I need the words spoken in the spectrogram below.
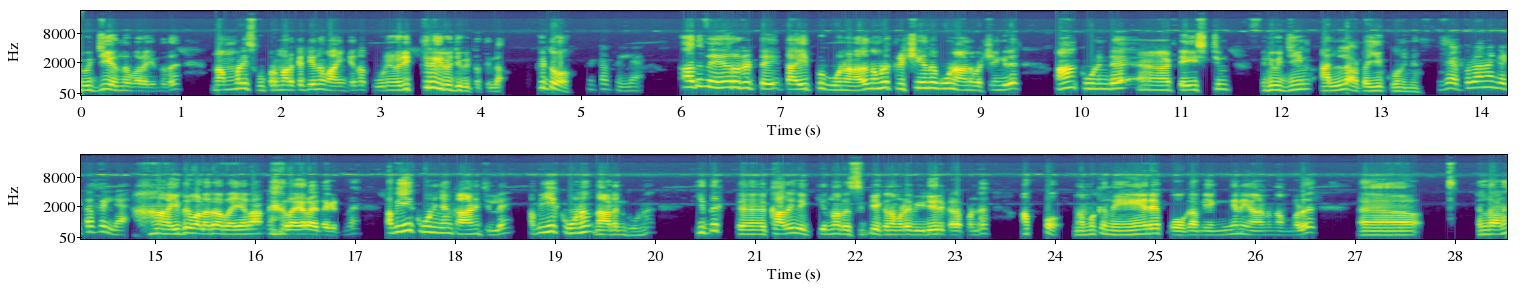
രുചി എന്ന് പറയുന്നത് നമ്മൾ ഈ സൂപ്പർ മാർക്കറ്റിൽ നിന്ന് വാങ്ങിക്കുന്ന കൂണിന് ഒരിക്കലും ഈ രുചി കിട്ടത്തില്ല. കിട്ടുമോ കിട്ടത്തില്ല. അത് വേറൊരു ടൈപ്പ് കൂണാണ്. അത് നമ്മൾ കൃഷി ചെയ്യുന്ന കൂണാണ്. പക്ഷേങ്കിൽ ആ കൂണിന്റെ ടേസ്റ്റും രുചിയും അല്ല കേട്ടോ ഈ കൂണിന്. എപ്പോഴും കിട്ടത്തില്ല. ആ, ഇത് വളരെ റയറാ റയറായിട്ടാണ് കിട്ടുന്നത് അപ്പൊ ഈ കൂണ് ഞാൻ കാണിച്ചില്ലേ? അപ്പൊ ഈ കൂണ് നാടൻ കൂണ്. ഇത് കറി വെക്കുന്ന റെസിപ്പിയൊക്കെ നമ്മുടെ വീഡിയോയിൽ കിടപ്പുണ്ട്. അപ്പോ നമുക്ക് നേരെ പോകാം. എങ്ങനെയാണ് നമ്മൾ എന്താണ്?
